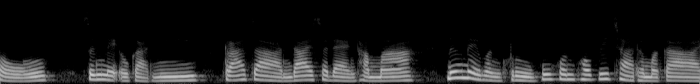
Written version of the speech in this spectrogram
สงฆ์ซึ่งในโอกาสนี้ พระอาจารย์ได้แสดงธรรมะ เนื่องในวันครูผู้ค้นพบวิชาธรรมกาย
